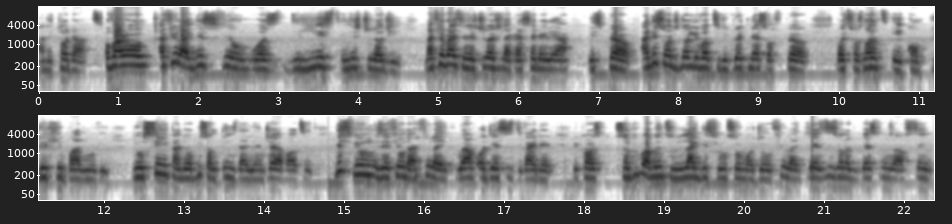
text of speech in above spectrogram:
and the third act. Overall, I feel like this film was the least in this trilogy. My favorite in the trilogy, like I said earlier, is Pearl. And this one did not live up to the greatness of Pearl, but it was not a completely bad movie you'll see it and there will be some things that you enjoy about it. This film is a film that I feel like we have audiences divided because some people are going to like this film so much they will feel like yes, this is one of the best films I've seen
